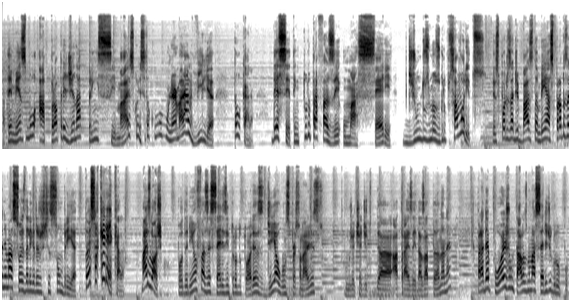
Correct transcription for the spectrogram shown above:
até mesmo a própria Diana Prince, mais conhecida como Mulher Maravilha. Então, cara, DC tem tudo para fazer uma série de um dos meus grupos favoritos. Eles podem usar de base também as próprias animações da Liga da Justiça Sombria. Então é só querer, cara. Mas lógico, poderiam fazer séries introdutórias de alguns personagens, como já tinha dito da, atrás aí da Zatanna, né? Para depois juntá-los numa série de grupo.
